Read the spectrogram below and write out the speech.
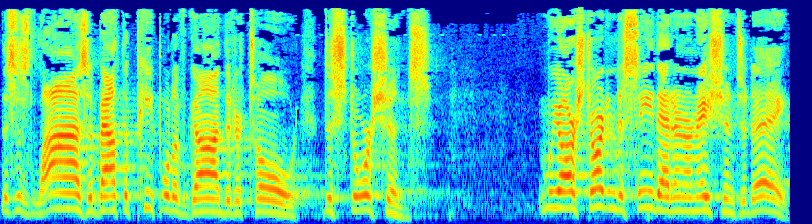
This is lies about the people of God that are told, distortions. We are starting to see that in our nation today.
